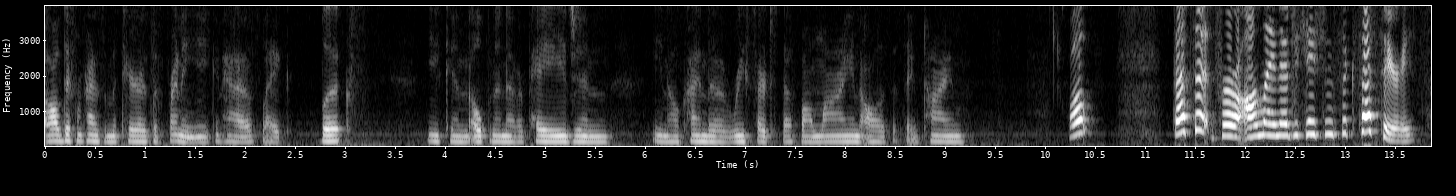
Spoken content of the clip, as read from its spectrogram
all different kinds of materials in front of you. You can have like books, you can open another page and you know kind of research stuff online all at the same time. Well, that's it for our Online Education Success Series.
